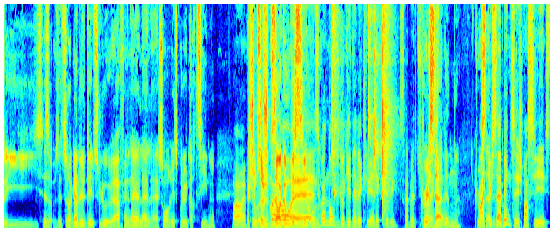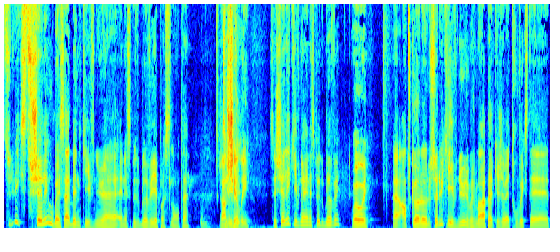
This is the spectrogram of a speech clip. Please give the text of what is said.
il- c'est ça. tu le regardes lutter, tu le- à la fin de la, la- la soirée, c'est pas lui tortiller. Ouais, ouais. Je trouve quoi- ça juste bizarre comme euh, décision, là. C'est quoi le nom du gars qui est avec lui, Alex Shelley? Tu te rappelles-tu Chris? Sabin. Ouais, Chris Sabin, je pense que c'est. Lui, c'est-tu Shelley ou ben Sabin qui est venu à NSPW il y a pas si longtemps? C'est Shelley. C'est Shelley qui est venu à NSPW Oui, oui. Euh, en tout cas, là, celui qui est venu, moi, je me rappelle que j'avais trouvé que c'était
